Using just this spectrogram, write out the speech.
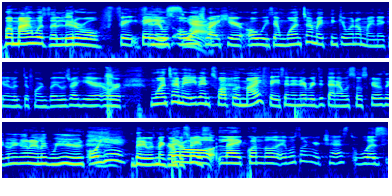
but mine was the literal face, and it was always yeah. right here always and one time i think it went on my neck and it looked deformed but it was right here or one time it even swapped with my face and it never did that and i was so scared i was like oh my god i look weird Oh yeah. but it was my grandpa's pero face like cuando it was on your chest was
